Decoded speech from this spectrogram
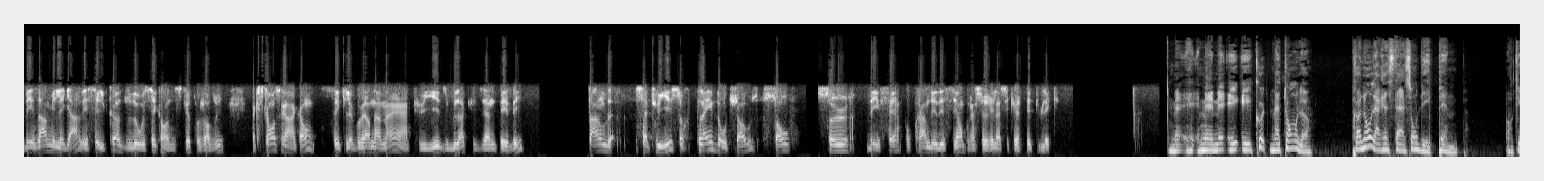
des armes illégales, et c'est le cas du dossier qu'on discute aujourd'hui. Ce qu'on se rend compte, c'est que le gouvernement, appuyé du Bloc et du NPD, tente s'appuyer sur plein d'autres choses, sauf sur des faits pour prendre des décisions pour assurer la sécurité publique. Mais, mais, mais écoute, mettons là, prenons l'arrestation des pimps, OK?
